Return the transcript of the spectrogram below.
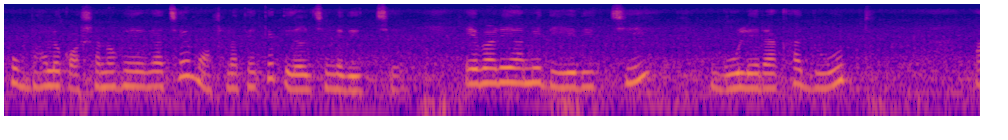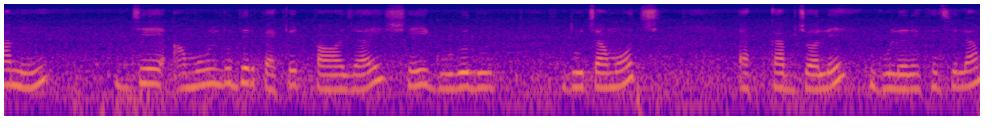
খুব ভালো কষানো হয়ে গেছে, মশলা থেকে তেল ছেড়ে দিচ্ছে। এবারে আমি দিয়ে দিচ্ছি গুলে রাখা দুধ। আমি যে আমুল দুধের প্যাকেট পাওয়া যায়, সেই গুঁড়ো দুধ দু চামচ, এক কাপ জলে গুলে রেখেছিলাম।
